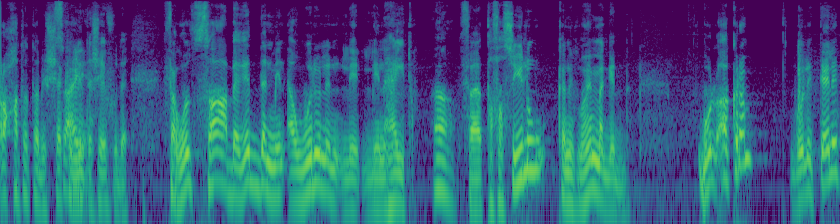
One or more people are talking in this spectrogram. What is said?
أروح حاططها بالشكل صحيح. اللي أنت شايفه ده. فجول صعب جدا من أوله لنهايته. آه. فتفاصيله كانت مهمة جدا. جول أكرم الجول الثالث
